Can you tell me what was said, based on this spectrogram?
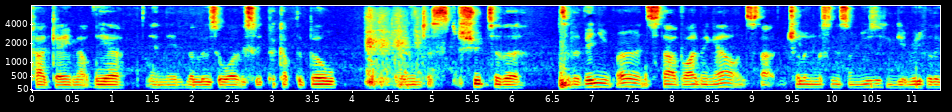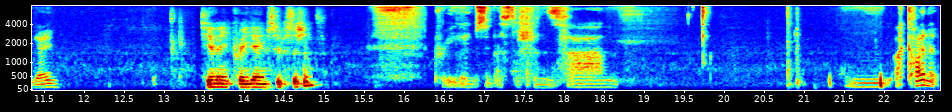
card game out there, and then the loser will obviously pick up the bill, and then just shoot to the to the venue, bro, and start vibing out and start chilling, listening to some music, and get ready for the game. Do you have any pre-game superstitions? Pre-game superstitions. Um, mm, I kind of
